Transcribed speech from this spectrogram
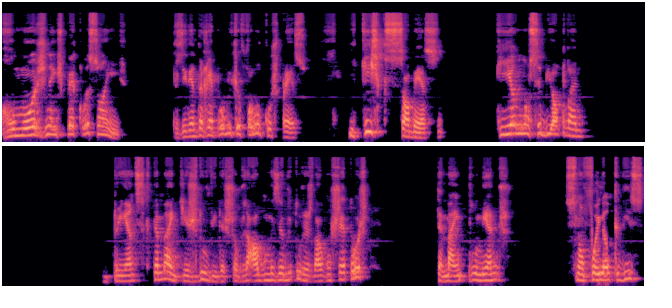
rumores nem especulações. O Presidente da República falou com o Expresso e quis que se soubesse que ele não sabia o plano. Compreende-se que também que as dúvidas sobre algumas aberturas de alguns setores, também, pelo menos, se não foi ele que disse,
